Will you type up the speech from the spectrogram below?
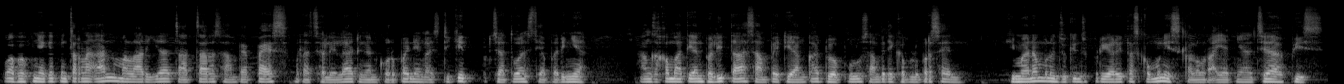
Wabah penyakit pencernaan, malaria, cacar, sampai pes merajalela dengan korban yang nggak sedikit berjatuhan setiap harinya. Angka kematian balita sampai di angka 20-30 persen. Gimana menunjukin superioritas komunis kalau rakyatnya aja habis?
